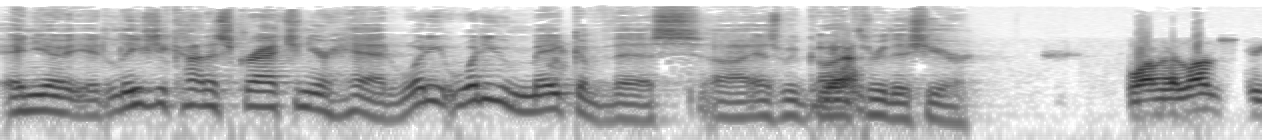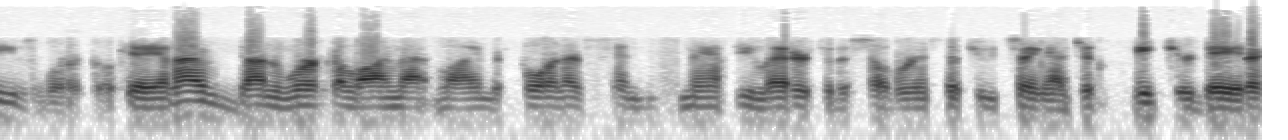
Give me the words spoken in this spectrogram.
and you it leaves you kind of scratching your head. What do you what do you make of this uh, as we've gone yeah. through this year? Well, I love Steve's work, okay, and I've done work along that line before, and I've sent Matthew letter to the Silver Institute saying I hate your data,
